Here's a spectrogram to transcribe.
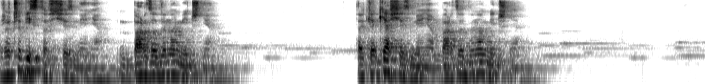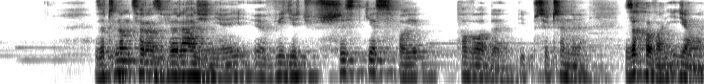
rzeczywistość się zmienia bardzo dynamicznie. Tak jak ja się zmieniam bardzo dynamicznie. Zaczynam coraz wyraźniej widzieć wszystkie swoje powody i przyczyny zachowań i działań.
